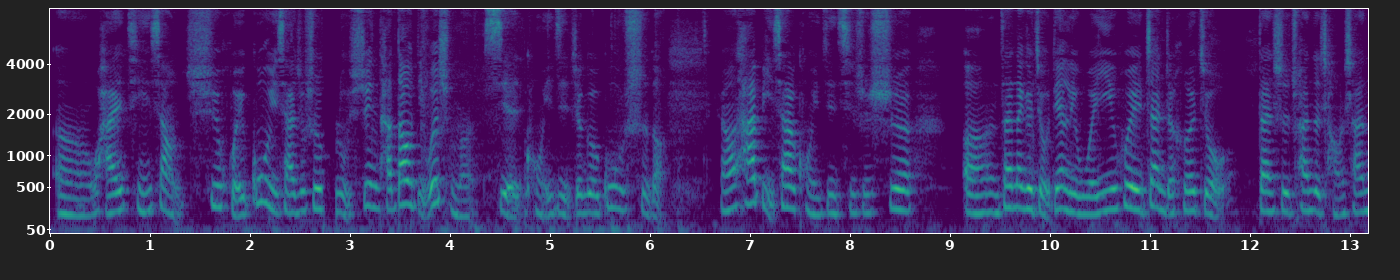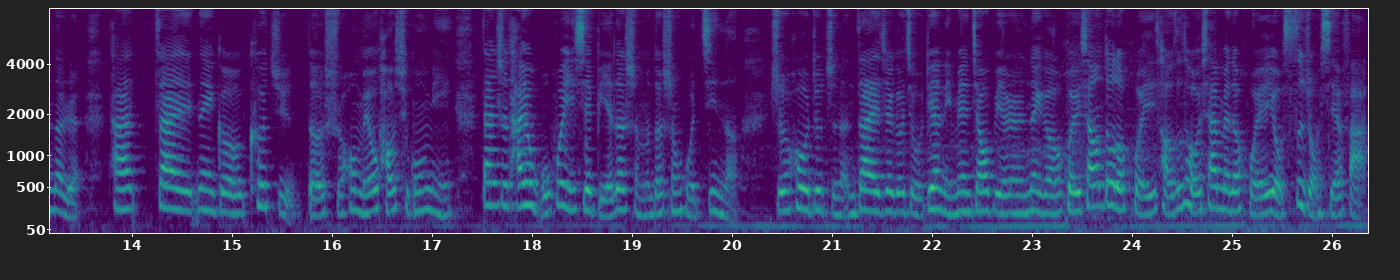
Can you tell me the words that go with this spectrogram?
嗯，我还挺想去回顾一下，就是鲁迅他到底为什么写孔乙己这个故事的？然后他笔下孔乙己其实是。嗯，在那个酒店里，唯一会站着喝酒，但是穿着长衫的人，他在那个科举的时候没有考取功名，但是他又不会一些别的什么的生活技能，之后就只能在这个酒店里面教别人那个茴香豆的茴草字头下面的茴有四种写法，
